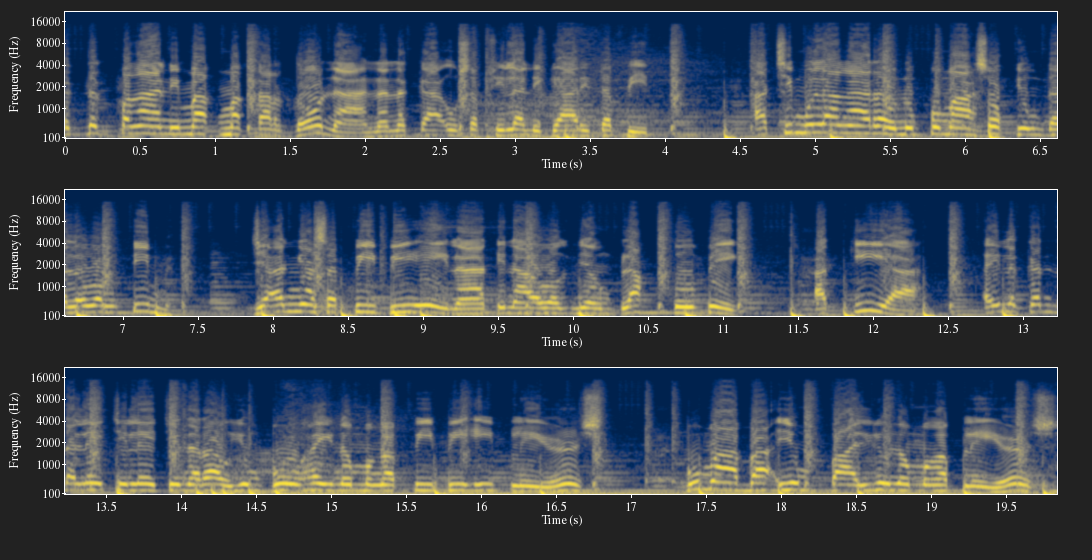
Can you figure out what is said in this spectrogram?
Dagdag pa nga ni Mac Macardona na nagkausap sila ni Gary David at simula nga raw nung pumasok yung dalawang team diyan nga sa PBA na tinawag niyang Black Tubig at Kia ay nagkanda leche-leche na raw yung buhay ng mga PBA players bumaba yung value ng mga players.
